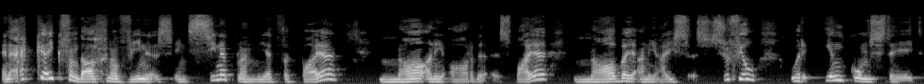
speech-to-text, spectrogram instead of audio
En ek kyk vandag na Venus en sien 'n planeet wat baie na aan die aarde is, baie naby aan die huis is. Soveel ooreenkomste het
